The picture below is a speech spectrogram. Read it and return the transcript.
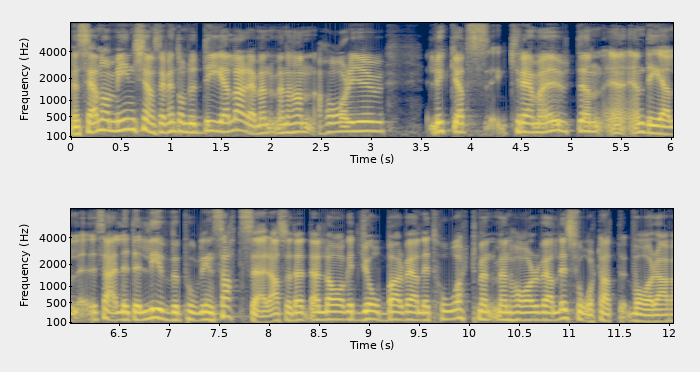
Men sen har min känsla, jag vet inte om du delar det, men, men han har ju lyckats kräma ut en, en del så här, lite Liverpool-insatser. Alltså där, där laget jobbar väldigt hårt men, men har väldigt svårt att vara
